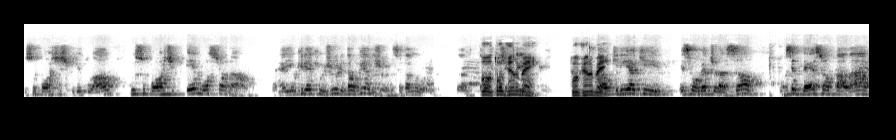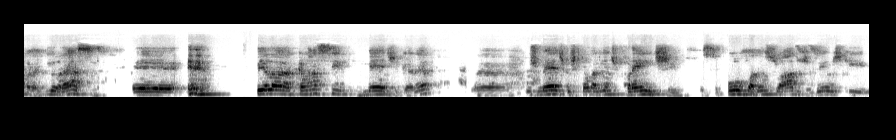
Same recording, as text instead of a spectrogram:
o suporte espiritual e o suporte emocional. Né? E eu queria que o Júlio, está ouvindo, Júlio? Você está no. Estou tá, ouvindo bem. Estou ouvindo bem. Então, eu queria que, esse momento de oração, você desse uma palavra e orasse é, pela classe médica, né? Uh, os médicos que estão na linha de frente, esse povo abençoado de Deus que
